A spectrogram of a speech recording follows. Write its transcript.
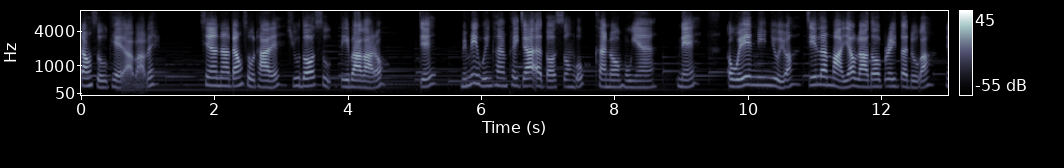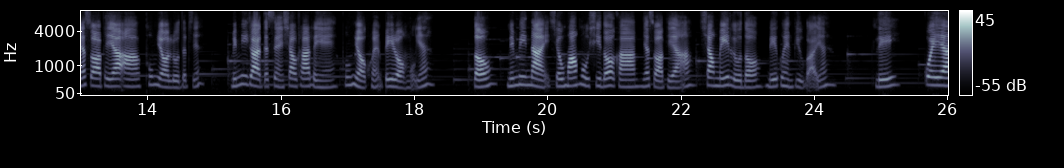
တောင်းဆိုခဲ့တာပါပဲ။ရှင်အနာတောင်းဆိုထားတဲ့ယူသောစု၄ပါးကတော့၁မိမိဝန်ခံဖိတ်ကြားအပ်သောစွန်ကိုခံတော်မူရန်နဲ့အဝေးအနီးမြို့ရွာကျေးလက်မှရောက်လာသောပရိသတ်တို့ကမြတ်စွာဘုရားအားဖူးမြော်လိုသဖြင့်မိမိကတဆင့်လျှောက်ထားလျင်ဖူးမြော်ခွင့်ပေးတော်မူရန်၃မိမိ၌ယုံမှမှုရှိသောအခါမြတ်စွာဘုရားရှောင်မေးလိုသောမေးခွင့်ပြုပါရန်၄ ကွယ်ရာ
